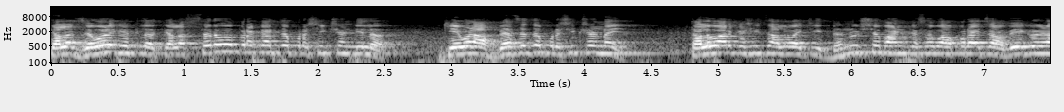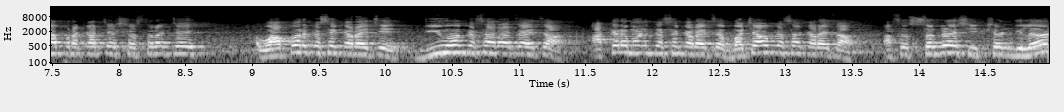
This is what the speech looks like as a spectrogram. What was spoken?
त्याला जवळ घेतलं. त्याला सर्व प्रकारचं प्रशिक्षण दिलं. केवळ अभ्यासाचं प्रशिक्षण नाही तलवार कशी चालवायची धनुष्यबाण कसं वापरायचा वेगवेगळ्या प्रकारच्या शस्त्रांचे वापर कसे करायचे व्यूह कसा रचायचा आक्रमण कसं करायचं बचाव कसा करायचा असं सगळं शिक्षण दिलं.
